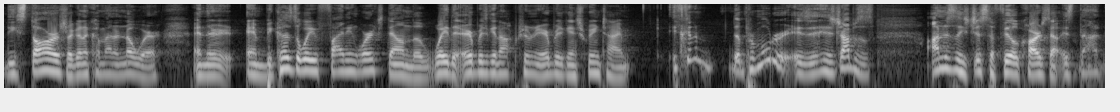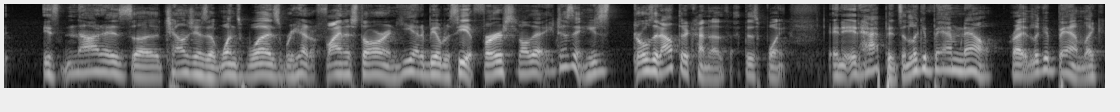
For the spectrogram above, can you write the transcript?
these stars are gonna come out of nowhere, and they're and because the way fighting works down, the way that everybody's getting opportunity, everybody's getting screen time, it's gonna the promoter is his job is honestly it's just to fill cards out. It's not it's not as uh, challenging as it once was, where he had to find a star and he had to be able to see it first and all that. He doesn't. He just throws it out there, kind of at this point, and it happens. And look at Bam now, right? Look at Bam. Like,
